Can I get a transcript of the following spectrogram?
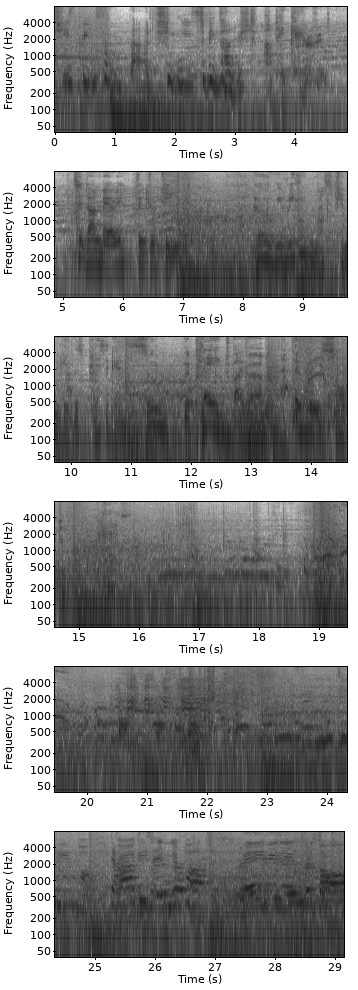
She's been so bad. She needs to be punished. I'll take care of it. Sit down, Mary. Drink your tea. Oh, we really must fumigate this place again soon. We're plagued by vermin. Every sort of Doggies in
